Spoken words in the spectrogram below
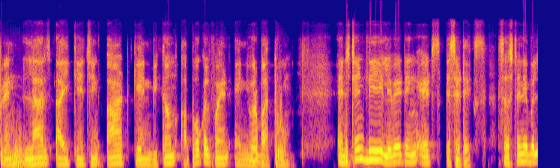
print large eye-catching art can become a focal point in your bathroom. Instantly elevating its aesthetics. Sustainable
